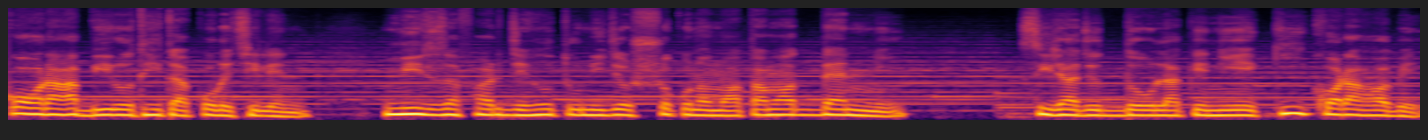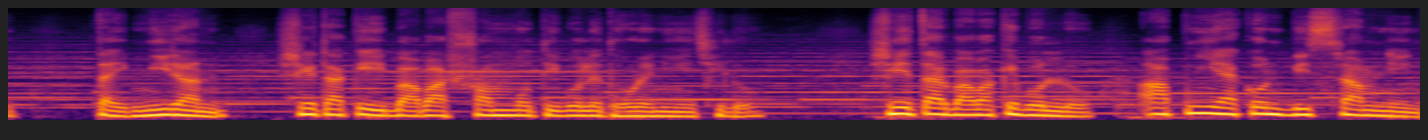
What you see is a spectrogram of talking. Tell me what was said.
কড়া বিরোধিতা করেছিলেন। মির্জাফার যেহেতু নিজস্ব কোনো মতামত দেননি, সিরাজউদ্দৌলাকে নিয়ে কি করা হবে, তাই মিরান সেটাকেই বাবার সম্মতি বলে ধরে নিয়েছিল। সে তার বাবাকে বলল, আপনি এখন বিশ্রাম নিন।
